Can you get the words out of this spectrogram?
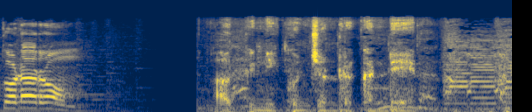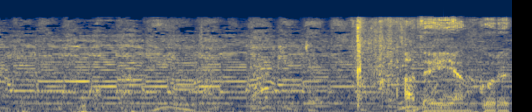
தொடரும். அக்னி குஞ்சொன்று கண்டேன். அதை அங்கொரு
